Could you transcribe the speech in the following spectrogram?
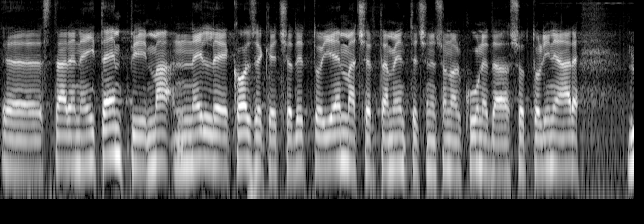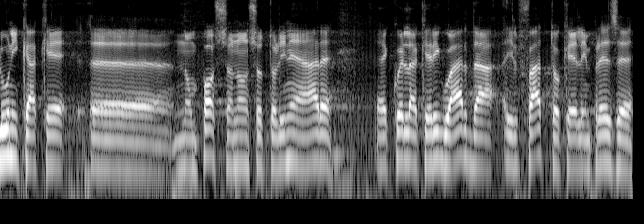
eh, stare nei tempi, ma nelle cose che ci ha detto Iemma certamente ce ne sono alcune da sottolineare L'unica che eh, non posso non sottolineare è quella che riguarda il fatto che le imprese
